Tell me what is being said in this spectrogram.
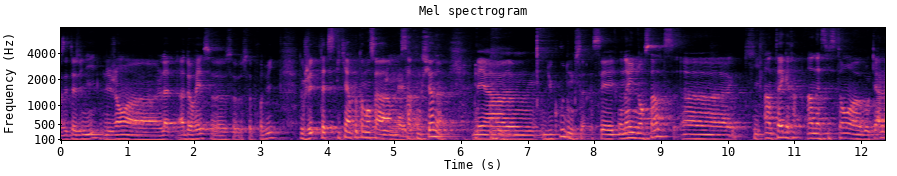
aux États-Unis. Les gens adoraient ce, produit. Donc, je vais peut-être expliquer un peu comment ça, ça fonctionne. Mais du coup, donc c'est on a une enceinte qui intègre un assistant vocal.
